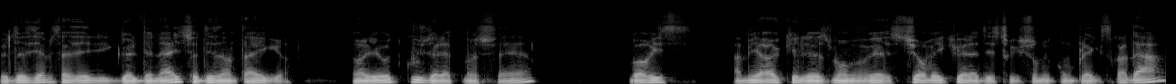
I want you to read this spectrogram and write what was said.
le deuxième satellite GoldenEye se désintègre dans les hautes couches de l'atmosphère. Boris a miraculeusement survécu à la destruction du complexe radar.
